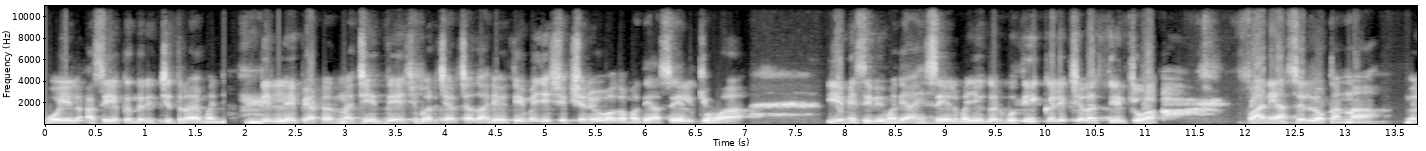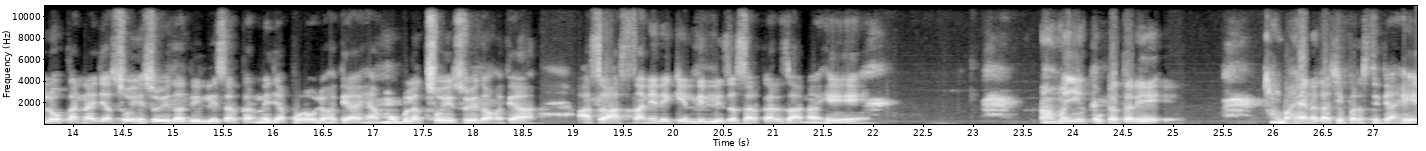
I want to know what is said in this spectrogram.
होईल असे एकंदरीत चित्र आहे. म्हणजे दिल्ली पॅटर्नची देशभर चर्चा झाली होती. म्हणजे शिक्षण विभागामध्ये असेल किंवा एमएससीबी मध्ये असेल म्हणजे घरगुती कलेक्शन असतील किंवा पाणी असेल लोकांना लोकांना ज्या सोयी सुविधा दिल्ली सरकारने ज्या पुरवल्या होत्या ह्या मुबलक सोयी सुविधा होत्या असं असताना देखील दिल्लीचं सरकार जाणं हे म्हणजे कुठंतरी भयानक अशी परिस्थिती आहे.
